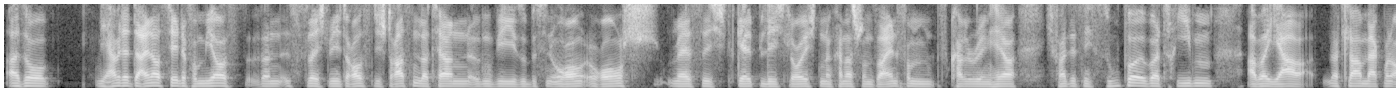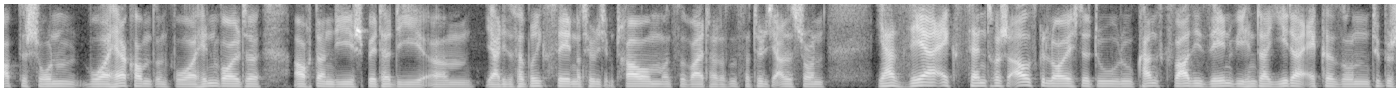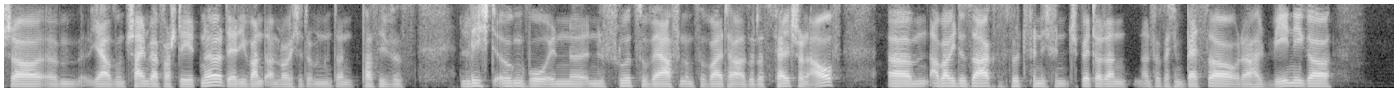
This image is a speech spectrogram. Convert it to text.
also, ja, mit der Diner-Szene von mir aus, dann ist vielleicht, wenn die draußen die Straßenlaternen irgendwie so ein bisschen oran orange-mäßig, gelblich leuchten, dann kann das schon sein vom Coloring her. Ich fand es jetzt nicht super übertrieben, aber ja, na klar merkt man optisch schon, wo er herkommt und wo er hin wollte. Auch dann die, später die, ähm, ja, diese Fabriksszenen natürlich im Traum und so weiter. Das ist natürlich alles schon, ja, sehr exzentrisch ausgeleuchtet. Du, du kannst quasi sehen, wie hinter jeder Ecke so ein typischer, ähm, ja, so ein Scheinwerfer steht, ne, der die Wand anleuchtet, um dann passives Licht irgendwo in, äh, in den Flur zu werfen und so weiter. Also das fällt schon auf. Ähm, aber wie du sagst, es wird, finde ich, find später dann in Anführungszeichen besser oder halt weniger.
